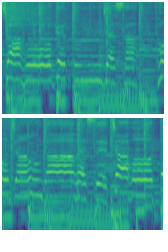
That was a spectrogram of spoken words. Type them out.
चाहोगे तुम जैसा हो जाऊँगा वैसे। चाहो तो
